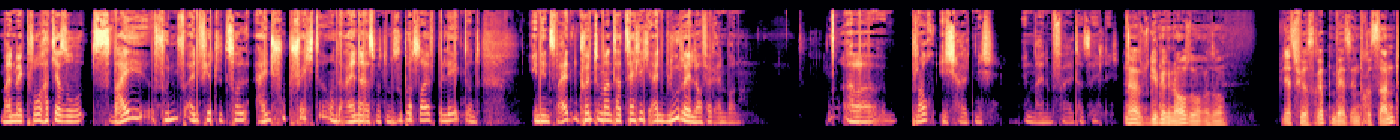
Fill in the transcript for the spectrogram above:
Mein Mac Pro hat ja so zwei, fünf, ein Viertel Zoll Einschubschächte und einer ist mit einem Superdrive belegt und in den zweiten könnte man tatsächlich ein Blu-ray-Laufwerk einbauen. Aber brauche ich halt nicht in meinem Fall tatsächlich. Ja, das geht mir genauso. Also jetzt fürs Rippen wäre es interessant.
